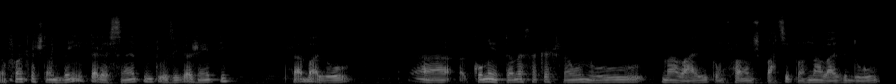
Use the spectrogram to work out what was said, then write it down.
Então foi uma questão bem interessante, inclusive a gente trabalhou comentando essa questão no, na live, como falamos, participando na live do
